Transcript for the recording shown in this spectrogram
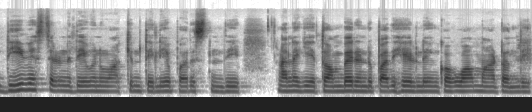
దీవేస్తాడని దేవుని వాక్యం తెలియపరుస్తుంది. అలాగే తొంభై రెండు పదిహేడులో ఇంకొక మాట ఉంది.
